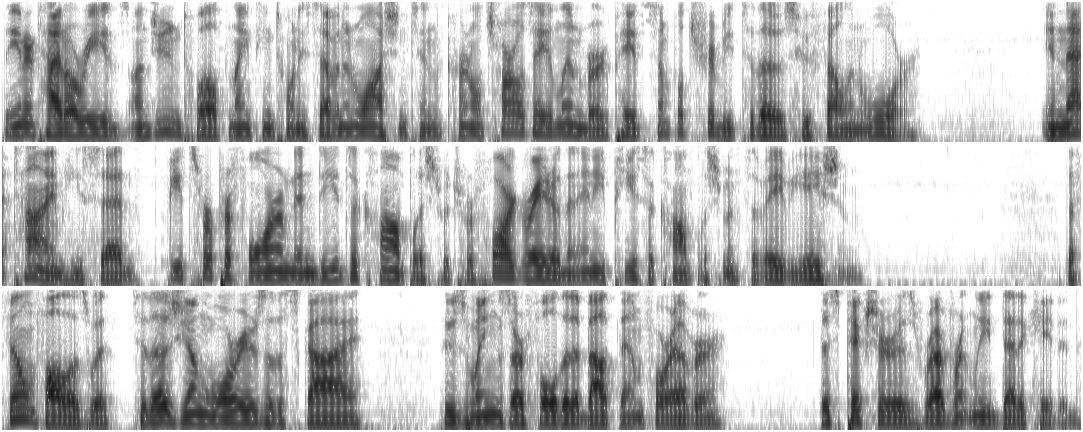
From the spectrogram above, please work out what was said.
The intertitle reads On June 12, 1927, in Washington, Colonel Charles A. Lindbergh paid simple tribute to those who fell in war. In that time, he said, feats were performed and deeds accomplished which were far greater than any peace accomplishments of aviation. The film follows with To those young warriors of the sky, whose wings are folded about them forever, this picture is reverently dedicated.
